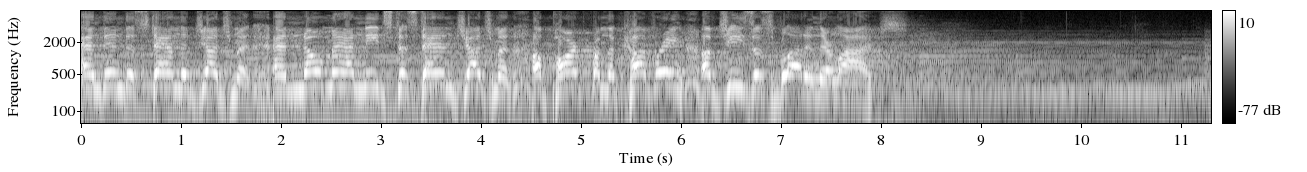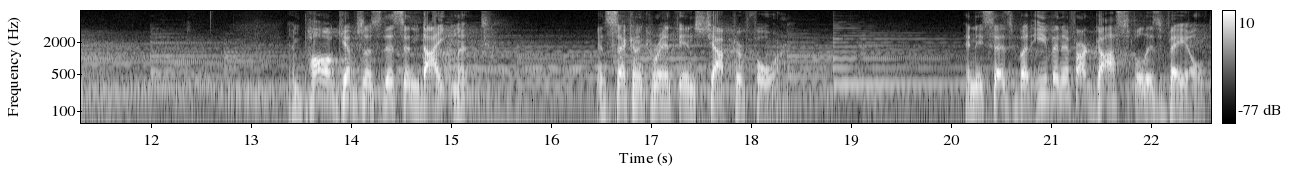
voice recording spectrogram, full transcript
and then to stand the judgment. And no man needs to stand judgment apart from the covering of Jesus' blood in their lives. And Paul gives us this indictment in 2 Corinthians chapter 4. And he says, But even if our gospel is veiled,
